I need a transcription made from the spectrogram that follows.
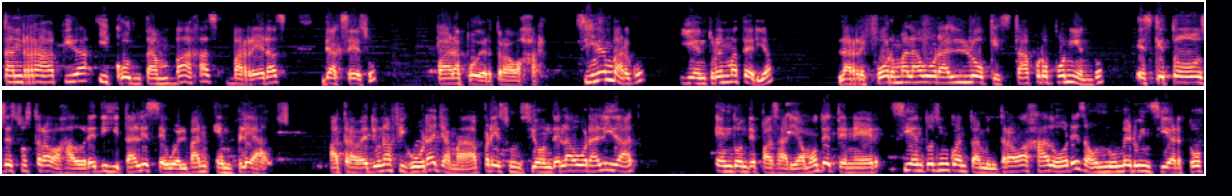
tan rápida y con tan bajas barreras de acceso para poder trabajar. Sin embargo, y entro en materia, la reforma laboral lo que está proponiendo es que todos estos trabajadores digitales se vuelvan empleados a través de una figura llamada presunción de laboralidad, en donde pasaríamos de tener 150 mil trabajadores a un número incierto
